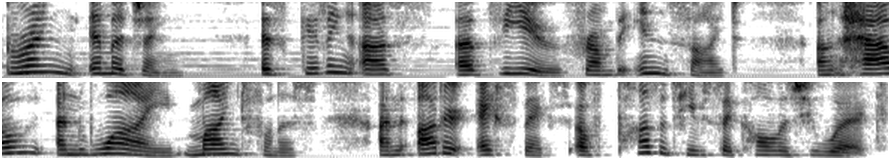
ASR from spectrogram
Brain imaging is giving us a view from the inside on how and why mindfulness and other aspects of positive psychology work.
